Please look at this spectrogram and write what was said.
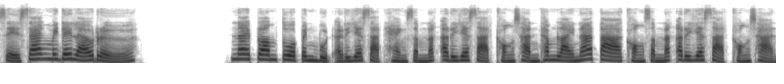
เสแสร้งไม่ได้แล้วเหรอนายปลอมตัวเป็นบุตรอริยศาสตร์แห่งสำนักอริยศาสตร์ของฉันทำลายหน้าตาของสำนักอริยศาสตร์ของฉัน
